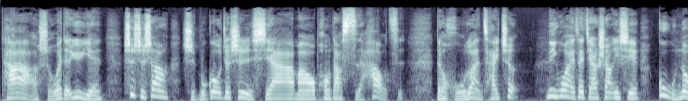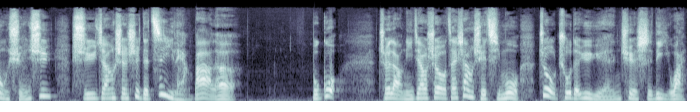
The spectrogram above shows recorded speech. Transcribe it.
他所谓的预言，事实上只不过就是瞎猫碰到死耗子的胡乱猜测，另外再加上一些故弄玄虚、虚张声势的伎俩罢了。不过，崔老尼教授在上学期末做出的预言却是例外。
